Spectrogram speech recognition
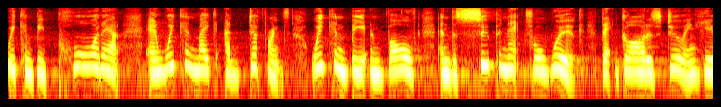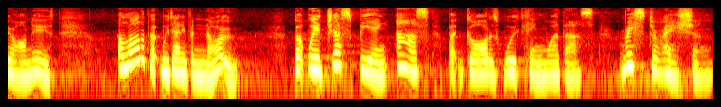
we can be poured out and we can make a difference. We can be involved in the supernatural work that God is doing here on earth. A lot of it we don't even know, but we're just being us, but God is working with us. Restoration.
